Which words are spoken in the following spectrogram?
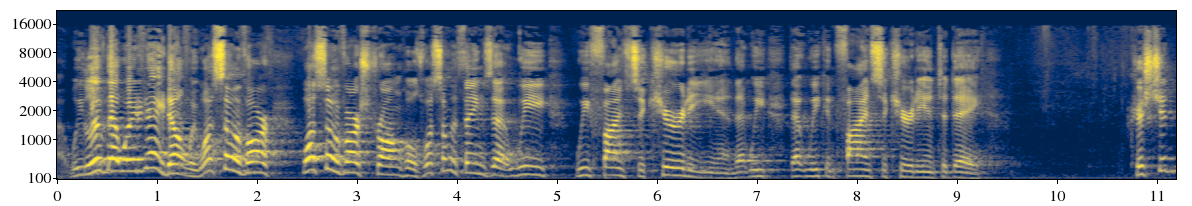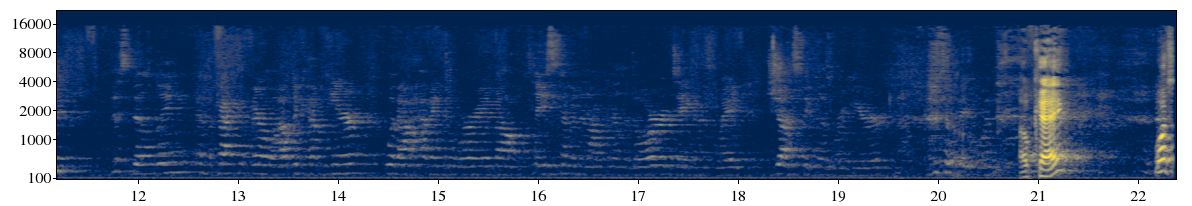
Uh, we live that way today, don't we? What's some of our what's some of our strongholds? What's some of the things that we we find security in that we that we can find security in today? Christian? This building and the fact that they're allowed to come here without having to worry about police coming and knocking on the door or taking us away just because we're here. It's a big one. Okay. What's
